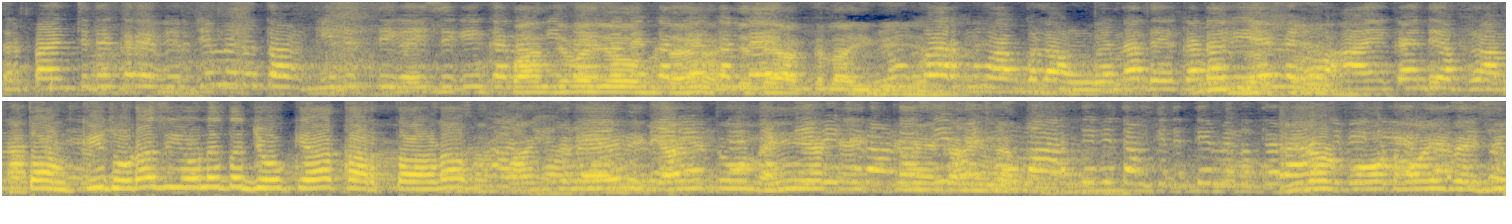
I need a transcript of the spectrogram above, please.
ਸਰਪੰਚ ਦੇ ਘਰੇ ਵੀਰ ਜੀ ਮੈਨੂੰ ਧਮਕੀ ਦਿੱਤੀ ਗਈ ਸੀਗੀ ਕਹਿੰਦਾ ਪੰਜ ਵੀ ਮੈਂ ਵਜੇ ਇਹਨਾਂ ਦੇ ਹੁੰਦਾ ਨਾ, ਜਿੱਥੇ ਅੱਗ ਲਾਈ ਗਈ ਨੂੰ ਹੈ। ਘਰ ਨੂੰ ਅੱਗ ਲਾਉਂਗਾ ਇਹਨਾਂ ਦੇ ਕਹਿੰਦਾ ਵੀ ਇਹ ਮੈਨੂੰ ਆਏ ਕਹਿੰਦੇ ਆ ਫਲਾਨਾ ਧਮਕੀ ਥੋੜਾ ਸੀ ਉਹਨੇ ਤਾਂ ਜੋ ਕਿਹਾ ਕਰਤਾ ਹਨਾ? ਸਰਪੰਚ ਨੇ ਇਹ ਨਹੀਂ ਕਿਹਾ ਵੀ ਤੂੰ ਨਹੀਂ ਹੈ ਕਿ ਕਿਵੇਂ ਕਰੇਂਗਾ। ਮੈਨੂੰ ਮਾਰਦੀ ਵੀ ਧਮਕੀ ਦਿੱਤੀ ਮੈਨੂੰ ਤੇ ਜਦੋਂ ਰਾਤ ਰਿਪੋਰਟ ਹੋਈ ਪਈ ਸੀ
